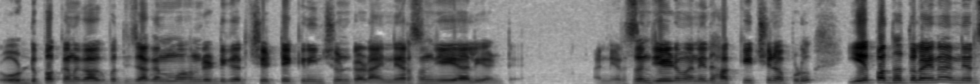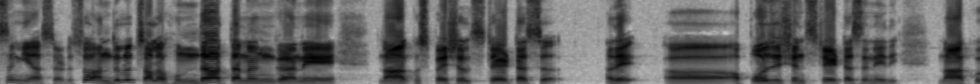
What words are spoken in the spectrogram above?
రోడ్డు పక్కన కాకపోతే జగన్మోహన్ రెడ్డి గారు చెట్టెక్కి నించుంటాడు. ఆయన నిరసన చేయాలి అంటే. ఆ నిరసన చేయడం అనేది హక్కు ఇచ్చినప్పుడు ఏ పద్ధతిలో అయినా ఆయన నిరసన చేస్తాడు. సో అందులో చాలా హుందాతనంగానే నాకు స్పెషల్ స్టేటస్ అదే అపోజిషన్ స్టేటస్ అనేది నాకు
